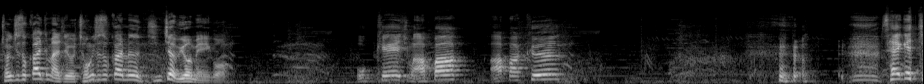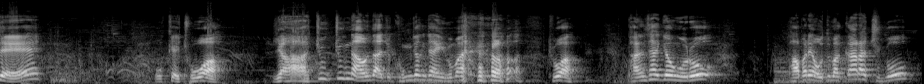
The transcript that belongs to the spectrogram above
정지석 깔지 말자 이거 정지석 깔면 진짜 위험해 이거. 오케이 지금 압박. 압박크 세 개째. 오케이 좋아. 야 쭉쭉 나온다. 아주 공장장이구만. 좋아. 반사경으로 바바리안 오두막 깔아주고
